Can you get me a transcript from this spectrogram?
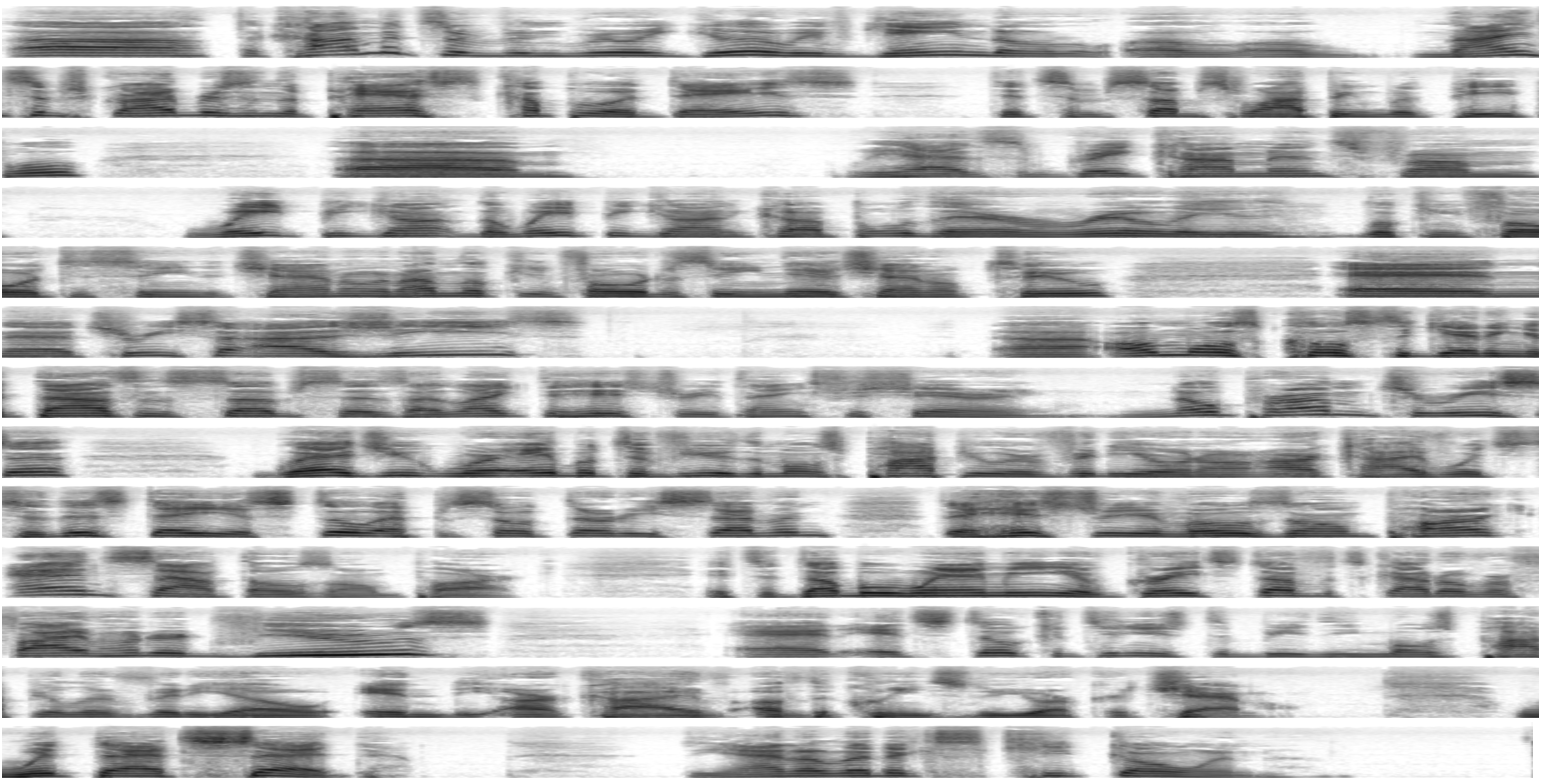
uh, the comments have been really good. We've gained a, a, a nine subscribers in the past couple of days. Did some sub swapping with people. Um, we had some great comments from Wait Begun, the Wait Begun couple. They're really looking forward to seeing the channel, and I'm looking forward to seeing their channel too. And uh, Teresa Aziz, uh, almost close to getting a thousand subs, says, I like the history. Thanks for sharing. No problem, Teresa. Glad you were able to view the most popular video in our archive, which to this day is still episode 37, The History of Ozone Park and South Ozone Park. It's a double whammy of great stuff. It's got over 500 views, and it still continues to be the most popular video in the archive of the Queens New Yorker channel. With that said, the analytics keep going.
